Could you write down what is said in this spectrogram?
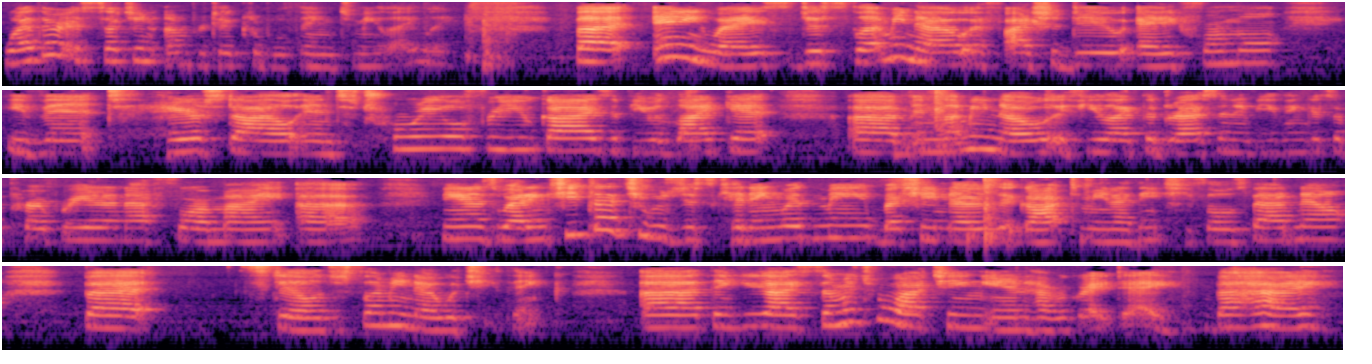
weather is such an unpredictable thing to me lately. But anyways, just let me know if I should do a formal event hairstyle and tutorial for you guys if you would like it. Um, and let me know if you like the dress and if you think it's appropriate enough for my uh, Nana's wedding. She said she was just kidding with me, but she knows it got to me and I think she feels bad now. But still, just let me know what you think. Uh, thank you guys so much for watching and have a great day. Bye.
